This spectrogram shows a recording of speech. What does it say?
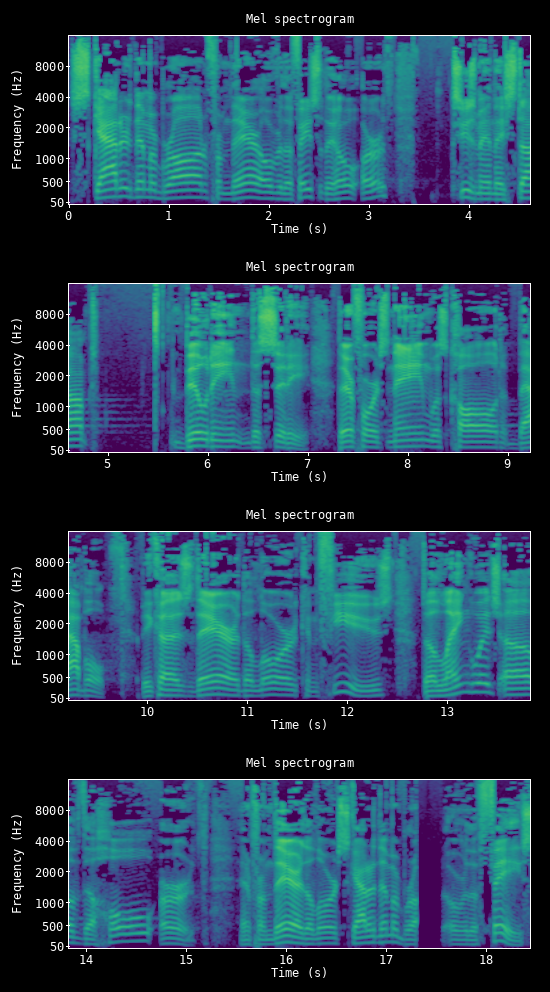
scattered them abroad from there over the face of the whole earth. Excuse me, and they stopped building the city. Therefore, its name was called Babel, because there the Lord confused the language of the whole earth. And from there the Lord scattered them abroad over the face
